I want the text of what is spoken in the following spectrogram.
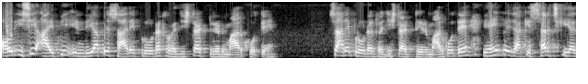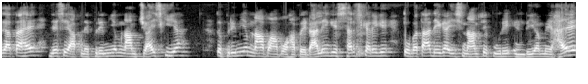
और इसी आईपी इंडिया पे सारे प्रोडक्ट रजिस्टर्ड ट्रेडमार्क होते हैं। सारे प्रोडक्ट रजिस्टर्ड ट्रेडमार्क होते हैं। यहीं पे जाके सर्च किया जाता है। जैसे आपने प्रीमियम नाम चॉइस किया तो प्रीमियम नाम आप वहाँ पे डालेंगे सर्च करेंगे तो बता देगा इस नाम से पूरे इंडिया में है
